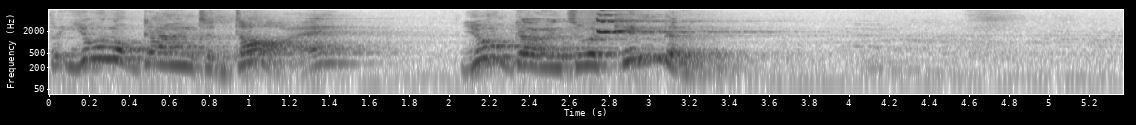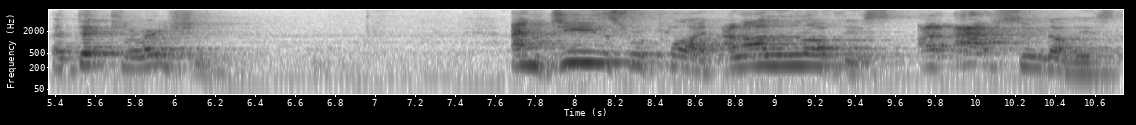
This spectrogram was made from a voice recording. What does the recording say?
but you're not going to die. You're going to a kingdom. A declaration. And Jesus replied, and I love this, I absolutely love this.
